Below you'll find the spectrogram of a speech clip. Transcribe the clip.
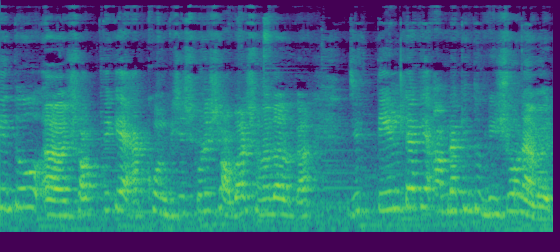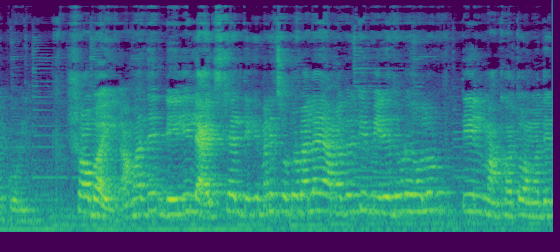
কিন্তু সব থেকে এখন বিশেষ করে সবার শোনা দরকার যে তেলটাকে আমরা কিন্তু ভীষণ অ্যাভয়েড করি। সবাই আমাদের ডেইলি লাইফস্টাইল থেকে মানে ছোটবেলায় আমাদেরকে মেরে ধরে হলো তেল মাখাতো আমাদের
